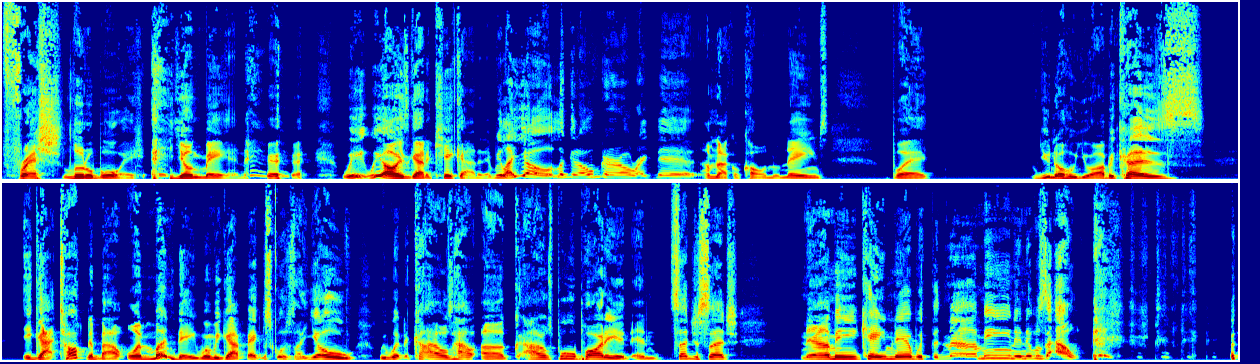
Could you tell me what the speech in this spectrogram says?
fresh little boy, young man, we we always got a kick out of it. Be like, "Yo, look at old girl right there." I'm not to call no names, but you know who you are because it got talked about on Monday when we got back to school. It's like, yo, we went to Kyle's house, uh, Kyle's pool party, and, and such and such. Now I mean, came there with the nah I mean, and it was out.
